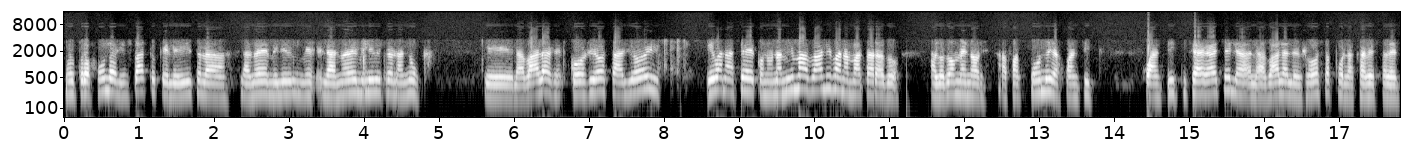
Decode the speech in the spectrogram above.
muy profundo el impacto que le hizo la, la 9 milímetros la 9 milímetros en la nuca, que la bala corrió, salió y iban a hacer, con una misma bala iban a matar a dos, a los dos menores, a Facundo y a Juancito. Juancito se agacha y la, la bala le roza por la cabeza de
